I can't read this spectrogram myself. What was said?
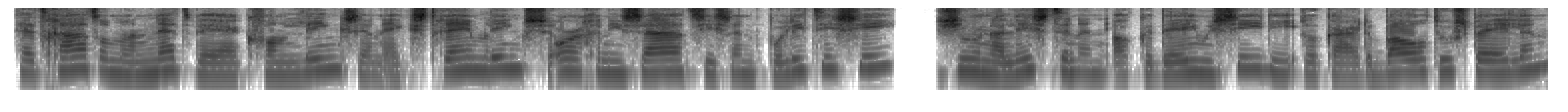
Het gaat om een netwerk van links- en extreem linkse organisaties en politici, journalisten en academici die elkaar de bal toespelen,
